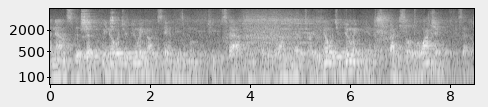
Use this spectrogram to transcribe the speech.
announced that uh, we know what you're doing, Augustin Bizimungu, Chief of Staff of the military. We know what you're doing in Bagosora. We're watching it, etc.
